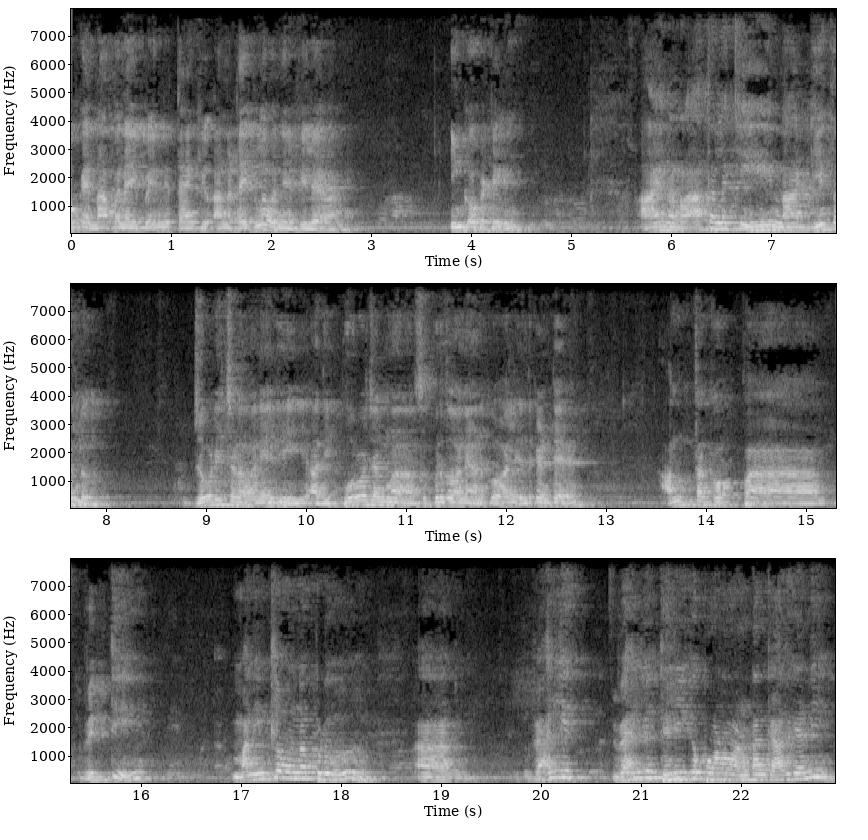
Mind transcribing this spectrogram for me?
ఓకే నా పని అయిపోయింది థ్యాంక్ యూ అన్న టైప్లో నేను ఫీల్ అయ్యేవాడిని. ఇంకొకటి ఆయన రాతలకి నా గీతలు జోడించడం అనేది అది పూర్వజన్మ సుకృతం అని అనుకోవాలి. ఎందుకంటే అంత గొప్ప వ్యక్తి మన ఇంట్లో ఉన్నప్పుడు వాల్యూ వాల్యూ తెలియకపోవడం అనడం కాదు కానీ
